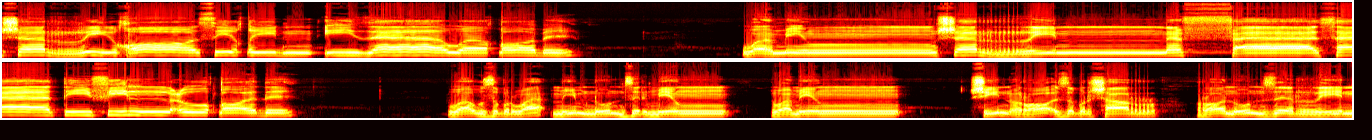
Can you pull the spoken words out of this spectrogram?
شر غاسق إذا وقب. ومن شر النفاثات في العقد. واو زبر و ميم نون زر من ومن شين راء زبر شر রনুন জিরিন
